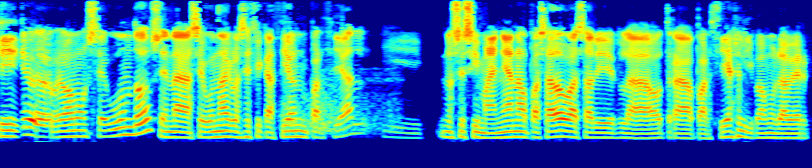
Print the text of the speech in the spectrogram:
Sí, vamos segundos en la segunda clasificación parcial y no sé si mañana o pasado va a salir la otra parcial y vamos a ver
